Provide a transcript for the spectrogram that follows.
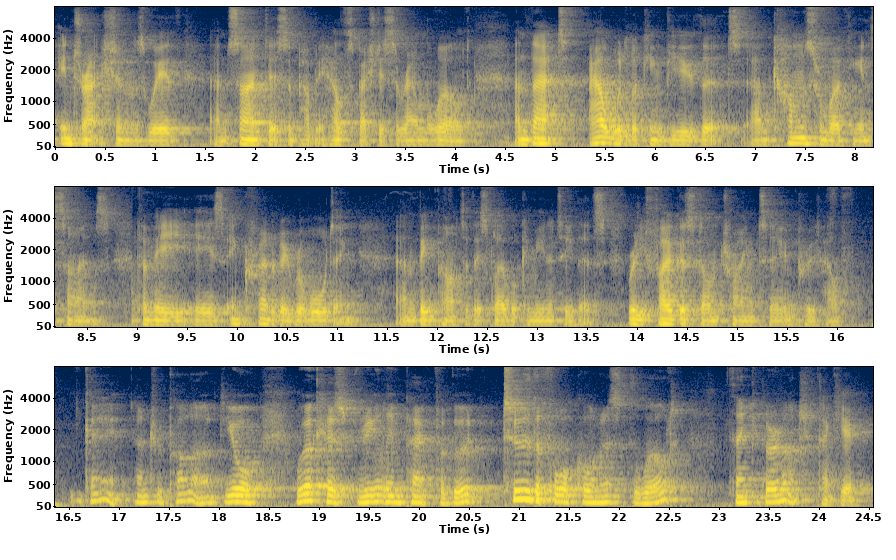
interactions with um, scientists and public health specialists around the world, and that outward looking view that um, comes from working in science for me is incredibly rewarding. Um, being part of this global community that's really focused on trying to improve health. Okay, Andrew Pollard, your work has real impact for good to the four corners of the world. Thank you very much. Thank you.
